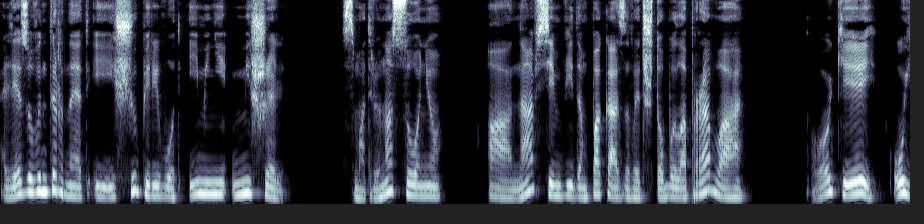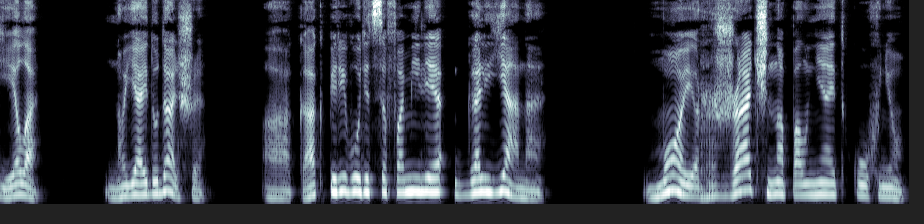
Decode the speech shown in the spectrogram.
Лезу в интернет и ищу перевод имени Мишель. Смотрю на Соню, а она всем видом показывает, что была права. Окей, уела. Но я иду дальше. А как переводится фамилия Гальяна? Мой ржач наполняет кухню.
